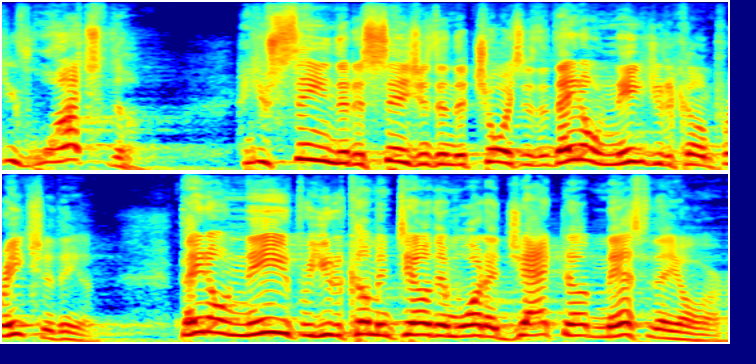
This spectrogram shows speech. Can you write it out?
You've watched them. And you've seen the decisions and the choices, and they don't need you to come preach to them. They don't need for you to come and tell them what a jacked up mess they are.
